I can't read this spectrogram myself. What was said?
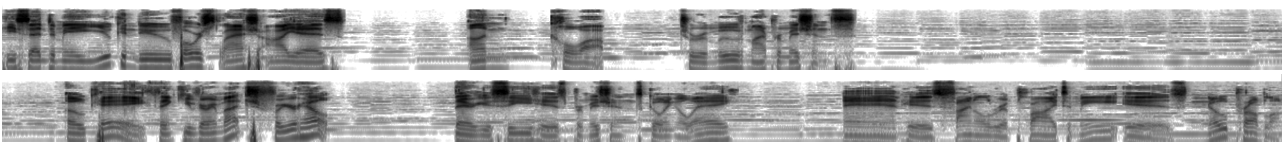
He said to me, You can do forward slash IS uncoop to remove my permissions. Okay, thank you very much for your help. There you see his permissions going away. And his final reply to me is no problem.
